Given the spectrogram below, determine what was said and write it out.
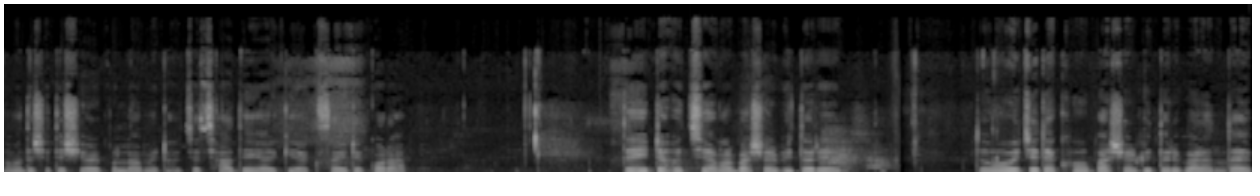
তোমাদের সাথে শেয়ার করলাম, এটা হচ্ছে ছাদে আর কি, এক সাইডে করা। তো এটা হচ্ছে আমার বাসার ভিতরে। তো ওই যে দেখো, বাসার ভিতরে বারান্দায়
